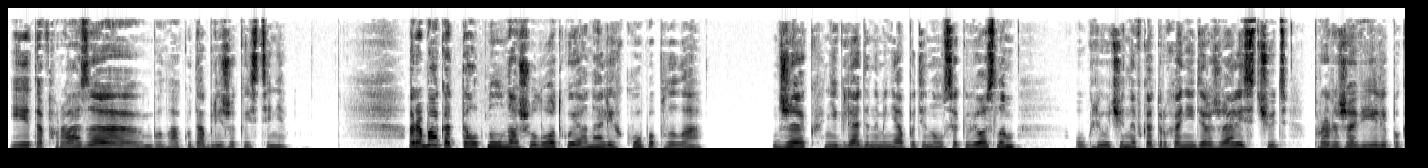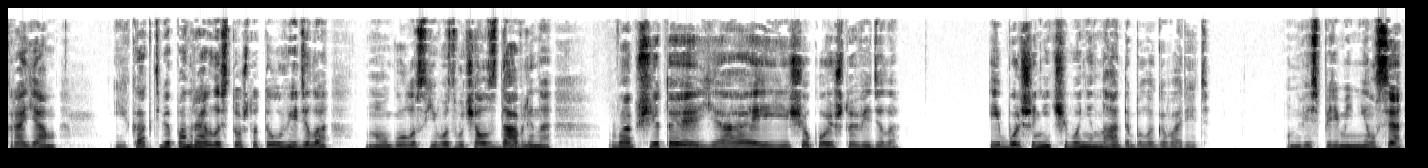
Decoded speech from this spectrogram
И эта фраза была куда ближе к истине. Рыбак оттолкнул нашу лодку, и она легко поплыла. Джек, не глядя на меня, потянулся к веслам — Уключены, в которых они держались, чуть проржавели по краям. «И как тебе понравилось то, что ты увидела?» Но голос его звучал сдавленно. «Вообще-то я и еще кое-что видела». И больше ничего не надо было говорить. Он весь переменился,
